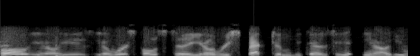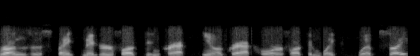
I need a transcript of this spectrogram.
Oh, you know he's you know we're supposed to you know respect him because he you know he runs a spank nigger fucking crack you know crack whore fucking wake website.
